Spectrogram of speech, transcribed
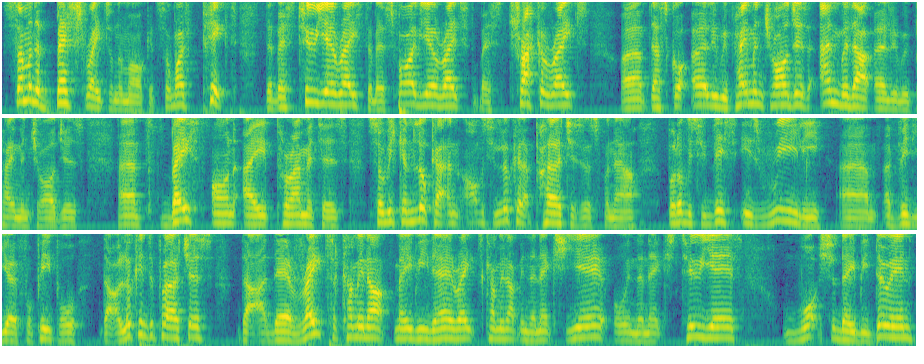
some of the best rates on the market. So I've picked the best two-year rates, the best five-year rates, the best tracker rates. Uh, that's got early repayment charges and without early repayment charges um, based on a parameters. So we can look at and obviously look at purchases for now but obviously this is really um, a video for people that are looking to purchase that are, their rates are coming up maybe their rates coming up in the next year or in the next two years. What should they be doing?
